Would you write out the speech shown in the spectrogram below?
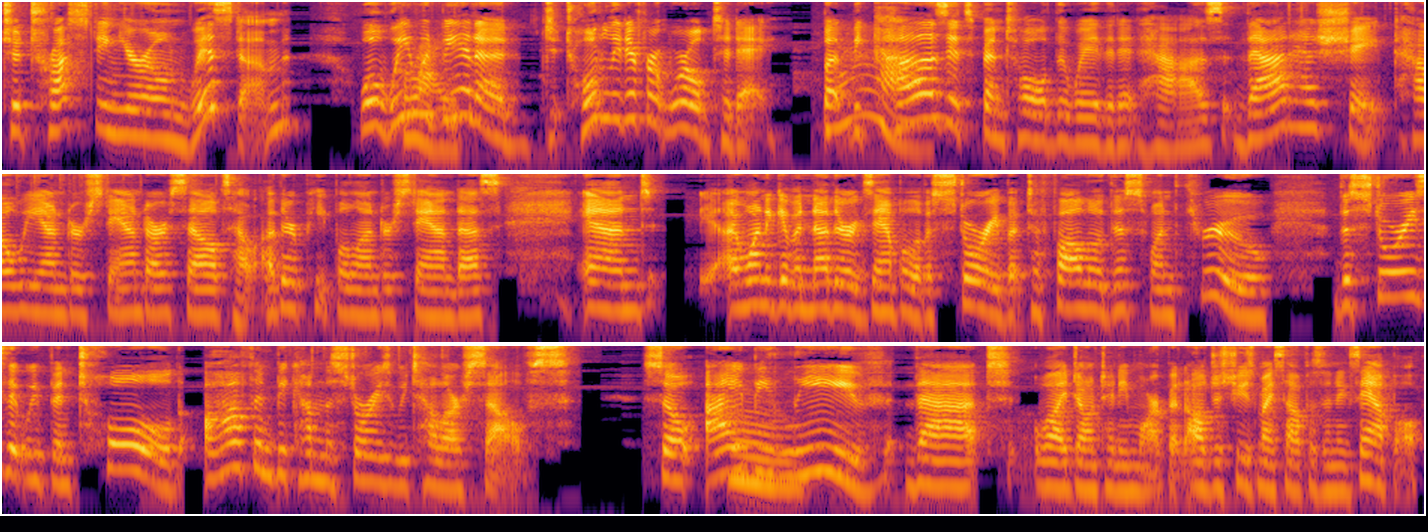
to trusting your own wisdom, well, we right. would be in a d- totally different world today. But yeah. because it's been told the way that it has, that has shaped how we understand ourselves, how other people understand us. And I want to give another example of a story, but to follow this one through, the stories that we've been told often become the stories we tell ourselves. So I mm. believe that, well, I don't anymore, but I'll just use myself as an example.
